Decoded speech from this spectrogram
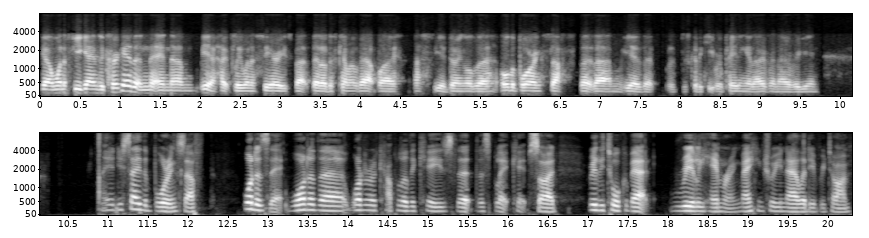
go and win a few games of cricket and, and um, yeah, hopefully win a series. But that'll just come about by us yeah doing all the all the boring stuff that um, yeah that we've just got to keep repeating it over and over again. And you say the boring stuff. What is that? What are the what are a couple of the keys that this black cap side really talk about? Really hammering, making sure you nail it every time.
